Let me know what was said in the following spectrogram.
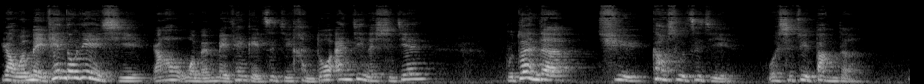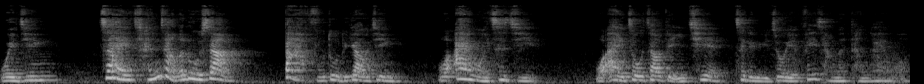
让我们每天都练习，然后我们每天给自己很多安静的时间，不断的去告诉自己：我是最棒的，我已经在成长的路上大幅度的跃进。我爱我自己，我爱周遭的一切，这个宇宙也非常的疼爱我。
